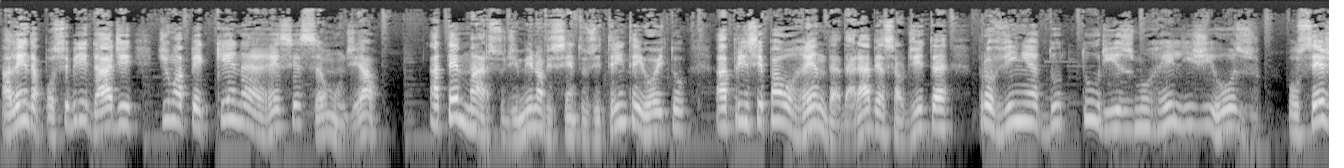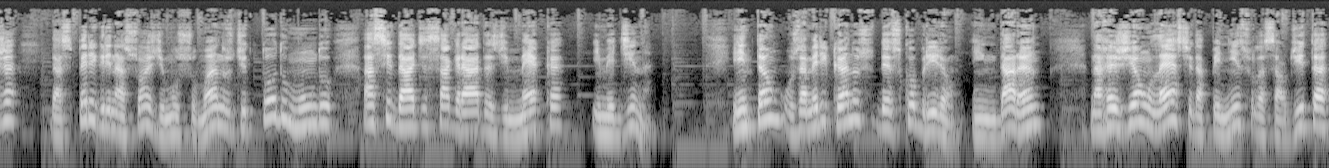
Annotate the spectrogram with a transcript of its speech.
além da possibilidade de uma pequena recessão mundial. Até março de 1938, a principal renda da Arábia Saudita provinha do turismo religioso, ou seja, das peregrinações de muçulmanos de todo o mundo às cidades sagradas de Meca e Medina. Então, os americanos descobriram em Daran, na região leste da Península Saudita,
